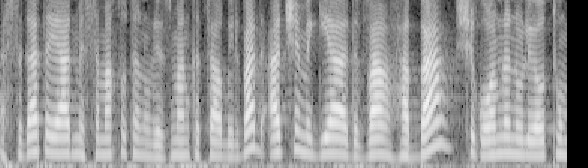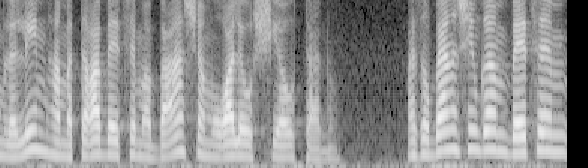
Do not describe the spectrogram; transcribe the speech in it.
השגת היעד משמחת אותנו לזמן קצר בלבד, עד שמגיע הדבר הבא שגורם לנו להיות אומללים, המטרה בעצם הבאה שאמורה להושיע אותנו. אז הרבה אנשים גם בעצם,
